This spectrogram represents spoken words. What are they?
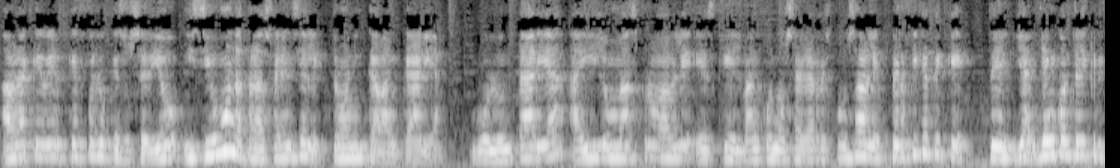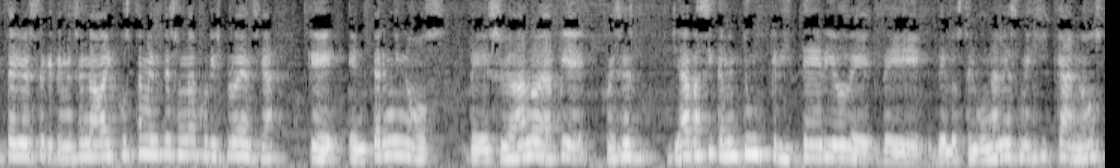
habrá que ver qué fue lo que sucedió y si hubo una transferencia electrónica bancaria voluntaria, ahí lo más probable es que el banco no se haga responsable. Pero fíjate que ya, ya, encontré el criterio este que te mencionaba y justamente es una jurisprudencia que en términos de ciudadano de a pie, pues es ya básicamente un criterio de, de, los tribunales mexicanos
